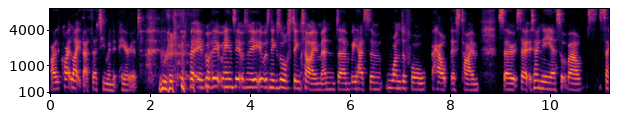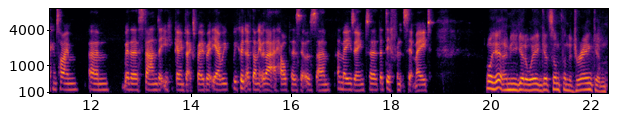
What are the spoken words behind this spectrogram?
I quite like that 30 minute period. It, it, means it was an, it was an exhausting time and um, we had some wonderful help this time. So, so it's only a sort of our second time um, with a stand at UK Games Expo. But yeah, we, we couldn't have done it without our helpers. It was um, amazing to the difference it made. Well, yeah. I mean, you get away and get something to drink and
